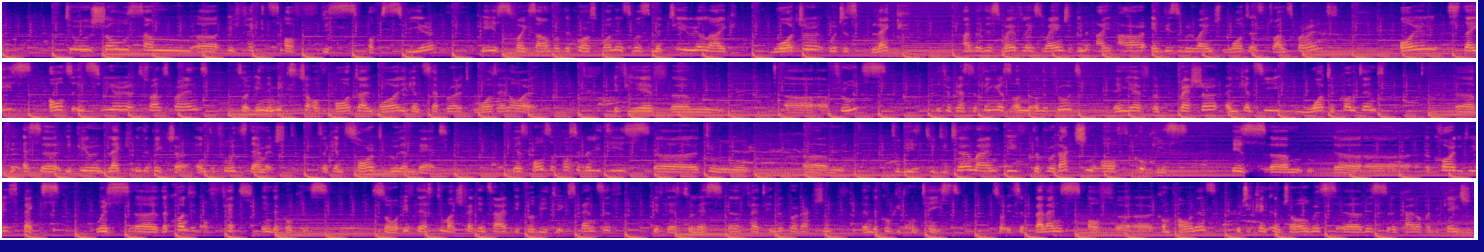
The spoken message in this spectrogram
To show some effects of this of SWIR, is, for example, the correspondence with material like water, which is black under this wavelength range. In IR invisible range, water is transparent. Oil stays also in SWIR transparent. So in a mixture of water and oil, you can separate water and oil. If you have um, uh, fruits, if you press the fingers on, on the fruit, then you have a pressure and you can see water content uh, as uh, appearing black in the picture and the fruit is damaged. So you can sort good and bad. There's also possibilities uh, to, um, to, de to, determine if the production of cookies is um, uh, uh according to your specs with uh, the content of fat in the cookies. So if there's too much fat inside, it will be too expensive. If there's too less uh, fat in the production, then the cookie don't taste. So it's a balance of uh, uh components which you can control with this kind of application.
